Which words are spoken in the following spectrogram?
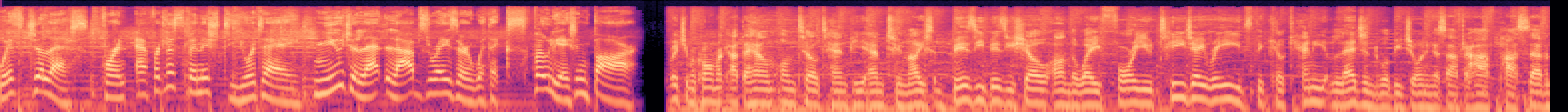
With Gillette for an effortless finish to your day. New Gillette Labs Razor with exfoliating bar. Richie McCormick at the helm until 10 pm tonight. Busy, busy show on the way for you. TJ Reid, the Kilkenny legend, will be joining us after half past seven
